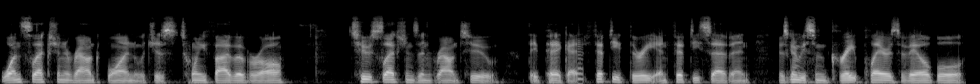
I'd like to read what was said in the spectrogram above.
one selection in round one, which is 25 overall two selections in round two. They pick at 53 and 57. There's going to be some great players available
